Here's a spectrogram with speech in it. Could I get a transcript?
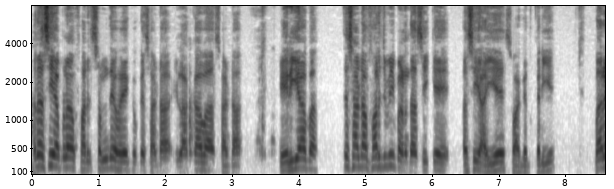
ਪਰ ਅਸੀਂ ਆਪਣਾ ਫਰਜ਼ ਸਮਝਦੇ ਹੋਏ, ਕਿਉਂਕਿ ਸਾਡਾ ਇਲਾਕਾ ਵਾ, ਸਾਡਾ ਏਰੀਆ ਵਾ, ਤੇ ਸਾਡਾ ਫਰਜ਼ ਵੀ ਬਣਦਾ ਸੀ ਕਿ ਅਸੀਂ ਆਈਏ, ਸਵਾਗਤ ਕਰੀਏ। ਪਰ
